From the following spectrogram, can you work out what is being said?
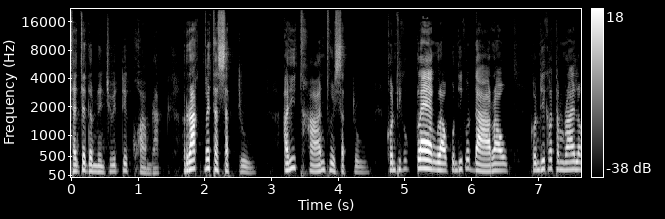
ฉันจะดำเนินชีวิตด้วยความรัก รักแม้แต่ศัตรู อธิษฐานเพื่อศัตรู คนที่เขาแกล้งเราคนที่เขาด่าเรา คนที่เขาทำร้ายเรา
